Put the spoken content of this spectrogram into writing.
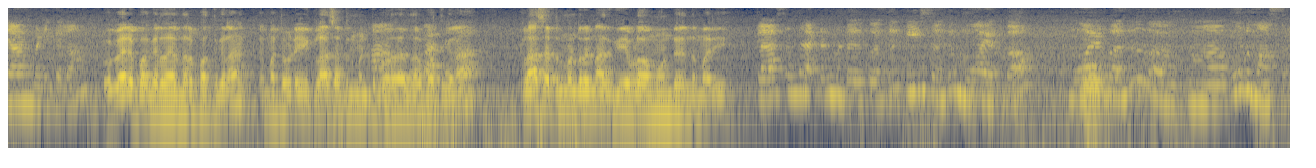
ஜாயின் பண்ணிக்கலாம். வேலை பார்க்குறதா இருந்தாலும் பார்த்துக்கலாம். மற்றபடி கிளாஸ் அட்டன் பண்ணிட்டு போகிறதா இருந்தாலும் பார்த்துக்கலாம். கிளாஸ் அட்டன் பண்ணுறதுன்னா அதுக்கு எவ்வளோ அமௌண்ட் இந்த மாதிரி? கிளாஸ் வந்து அட்டன் பண்ணுறதுக்கு வந்து ஃபீஸ் வந்து மூவாயிரம் ரூபாய். மூவாயிரம் வந்து மூணு மாதம்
